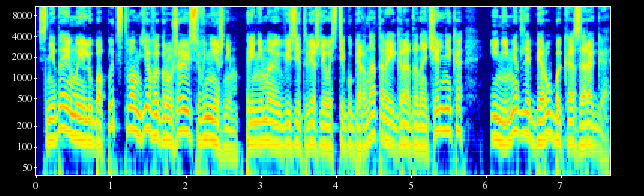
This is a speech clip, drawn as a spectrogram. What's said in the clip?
С недаемой любопытством я выгружаюсь в Нижнем, принимаю визит вежливости губернатора и градоначальника и немедля беру быка за рога.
